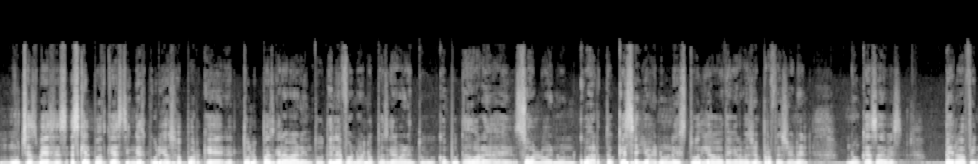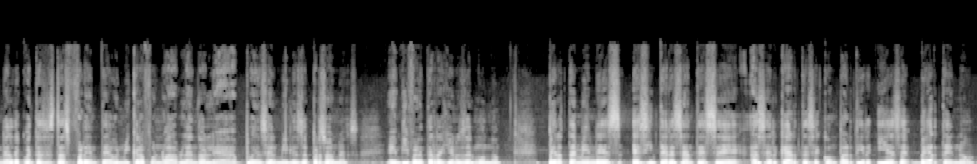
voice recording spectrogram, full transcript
muchas veces es que el podcasting es curioso porque tú lo puedes grabar en tu teléfono, lo puedes grabar en tu computadora, eh, solo en un cuarto, qué sé yo, en un estudio de grabación profesional, nunca sabes. Pero a final de cuentas estás frente a un micrófono hablándole a, pueden ser miles de personas en diferentes regiones del mundo, pero también es, es interesante ese acercarte, ese compartir y ese verte, ¿no?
